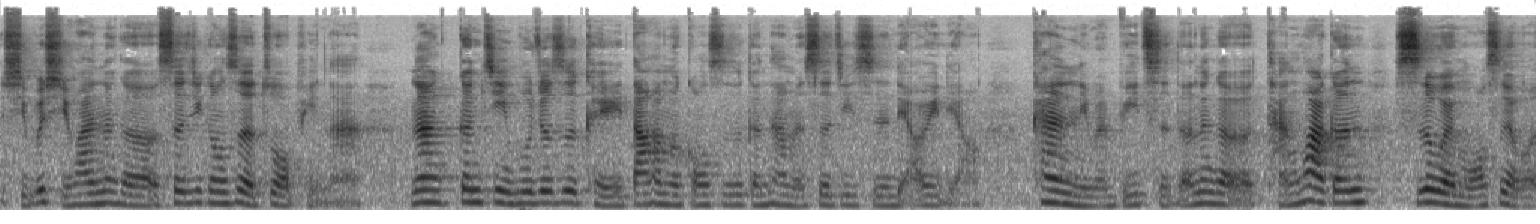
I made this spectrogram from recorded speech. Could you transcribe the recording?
喜不喜欢那个设计公司的作品啊。那更进一步就是可以到他们公司跟他们设计师聊一聊，看你们彼此的那个谈话跟思维模式有没有，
